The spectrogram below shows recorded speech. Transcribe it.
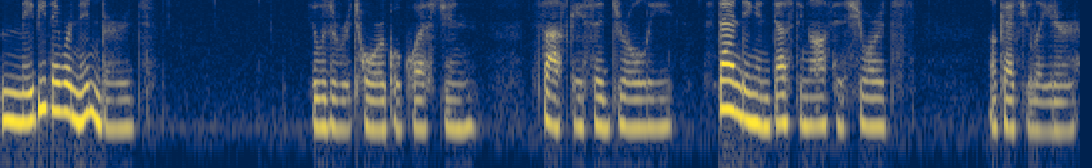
Maybe they were nin birds. It was a rhetorical question, Sasuke said drolly, standing and dusting off his shorts. I'll catch you later.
